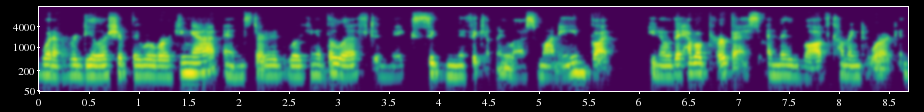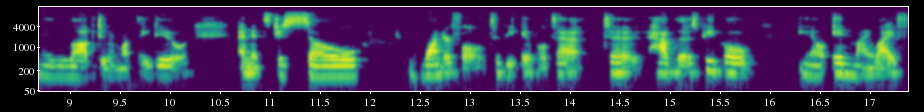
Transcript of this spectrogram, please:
whatever dealership they were working at and started working at the lift and make significantly less money. But you know they have a purpose and they love coming to work and they love doing what they do. And it's just so wonderful to be able to to have those people you know in my life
